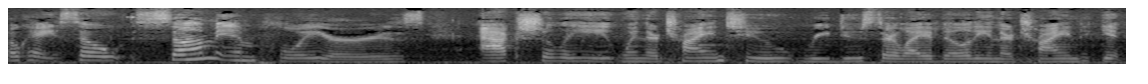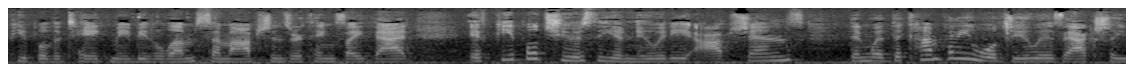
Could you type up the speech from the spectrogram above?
Okay, so some employers actually, when they're trying to reduce their liability and they're trying to get people to take maybe the lump sum options or things like that, if people choose the annuity options, then what the company will do is actually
